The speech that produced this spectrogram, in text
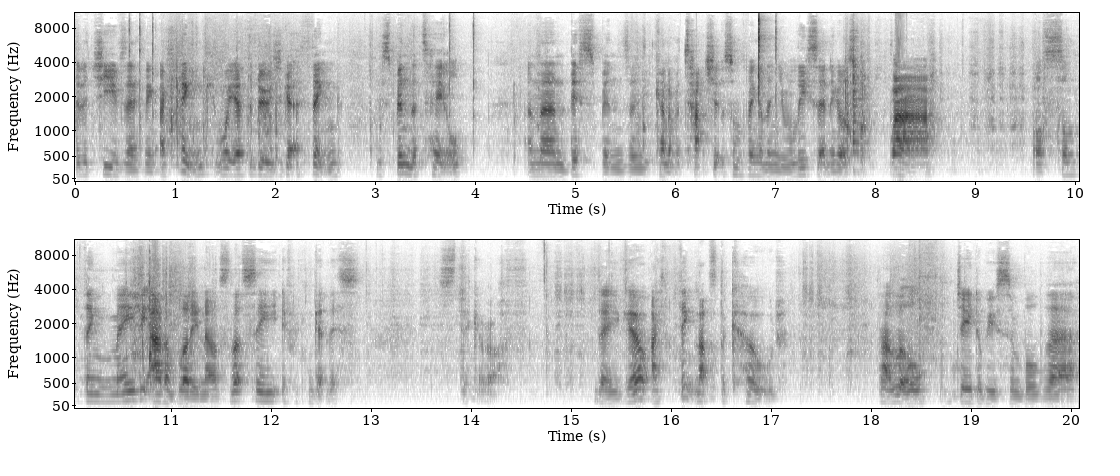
it achieves anything. I think what you have to do is you get a thing, you spin the tail, and then this spins, and you kind of attach it to something, and then you release it, and it goes, wah! Or something, maybe? I don't bloody know. So let's see if we can get this sticker off. There you go. I think that's the code. That little JW symbol there.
